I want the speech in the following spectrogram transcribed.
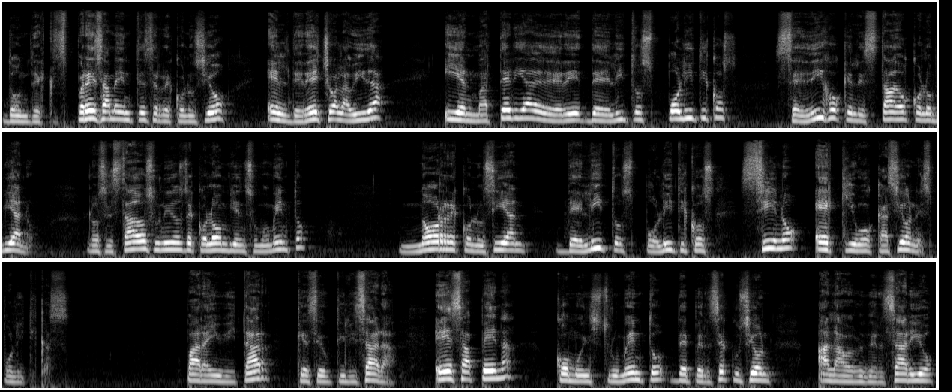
donde expresamente se reconoció el derecho a la vida y en materia de, delitos políticos se dijo que el Estado colombiano, los Estados Unidos de Colombia en su momento, no reconocían delitos políticos, sino equivocaciones políticas. para evitar que se utilizara esa pena como instrumento de persecución al adversario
